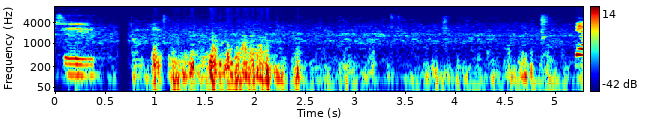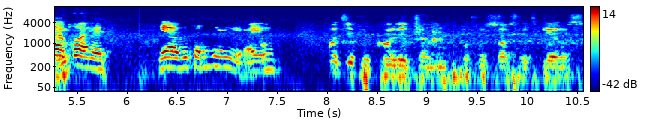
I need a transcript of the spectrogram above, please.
say something? Yeah, go ahead. Yeah, we can hear you. Are you? What if we call it um, open source with CHAOSS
